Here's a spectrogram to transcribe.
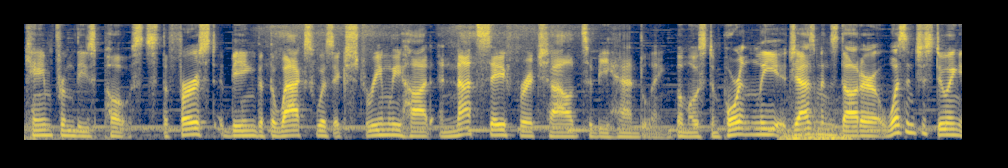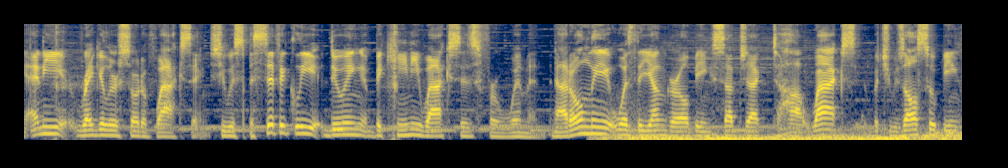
came from these posts. The first being that the wax was extremely hot and not safe for a child to be handling. But most importantly, Jasmine's daughter wasn't just doing any regular sort of waxing. She was specifically doing bikini waxes for women. Not only was the young girl being subject to hot wax, but she was also being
